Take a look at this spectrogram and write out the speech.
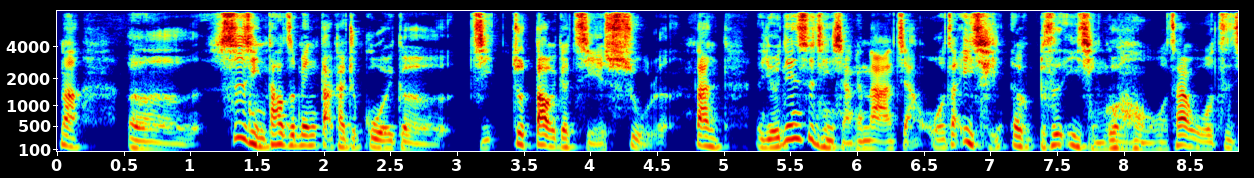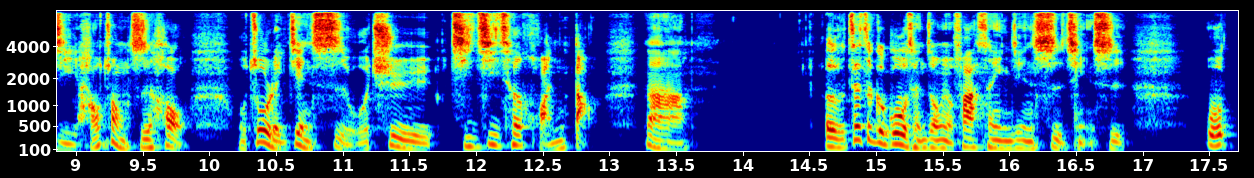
那呃，事情到这边大概就过一个结，就到一个结束了。但有一件事情想跟大家讲，我在疫情呃不是疫情过后，我在我自己好转之后，我做了一件事，我去骑机车环岛。那呃，在这个过程中有发生一件事情，是我。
